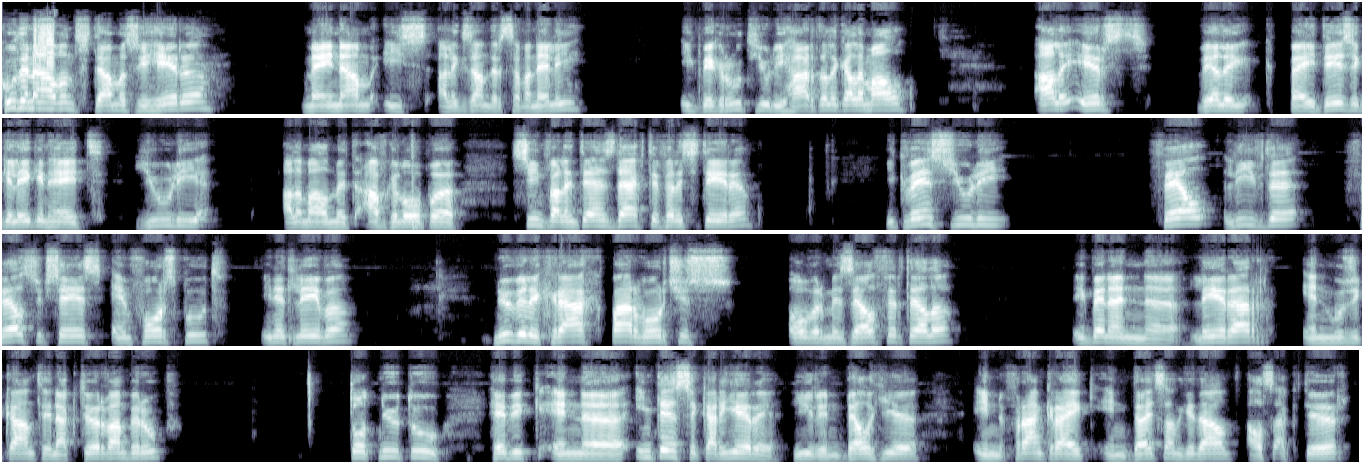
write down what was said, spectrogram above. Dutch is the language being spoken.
Goedenavond, dames en heren. Mijn naam is Alexander Savanelli. Ik begroet jullie hartelijk allemaal. Allereerst wil ik bij deze gelegenheid jullie allemaal met de afgelopen Sint-Valentijnsdag te feliciteren. Ik wens jullie veel liefde, veel succes en voorspoed in het leven. Nu wil ik graag een paar woordjes over mezelf vertellen. Ik ben een uh, leraar en muzikant en acteur van beroep. Tot nu toe heb ik een uh, intense carrière hier in België, in Frankrijk, in Duitsland gedaan als acteur.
